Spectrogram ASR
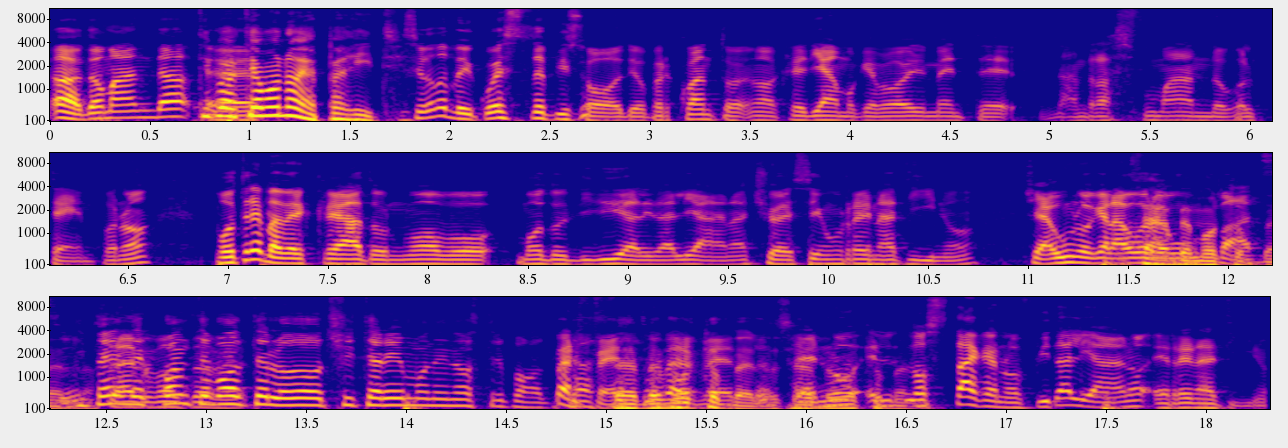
Allora, domanda. Ti eh, portiamo noi a Parigi. Secondo voi questo episodio, per quanto no, crediamo che probabilmente andrà sfumando col tempo, no? Potrebbe aver creato un nuovo modo di dire all'italiana, cioè sei un renatino? Cioè uno che lavora Sarebbe un molto pazzo? bello. Dipende Sarebbe quante molto volte lo citeremo nei nostri podcast. Perfetto, Sarebbe molto perfetto. bello, Cioè, sarebbe no- molto bello. Lo italiano è Renatino.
